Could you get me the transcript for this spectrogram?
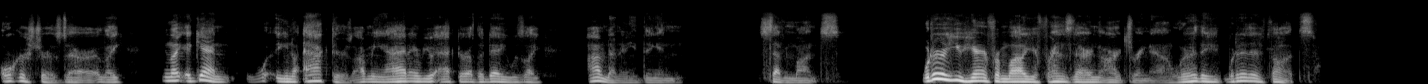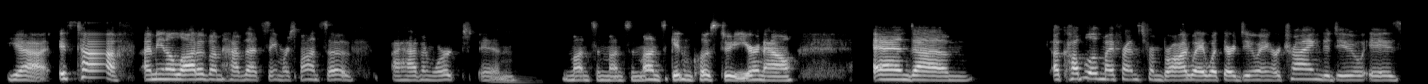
orchestras that are like like again, you know, actors. I mean, I had an interview actor the other day who was like, I haven't done anything in seven months. What are you hearing from a lot of your friends that are in the arts right now? What are they? What are their thoughts? Yeah, it's tough. I mean, a lot of them have that same response of I haven't worked in months and months and months, getting close to a year now. And um, a couple of my friends from Broadway, what they're doing or trying to do is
